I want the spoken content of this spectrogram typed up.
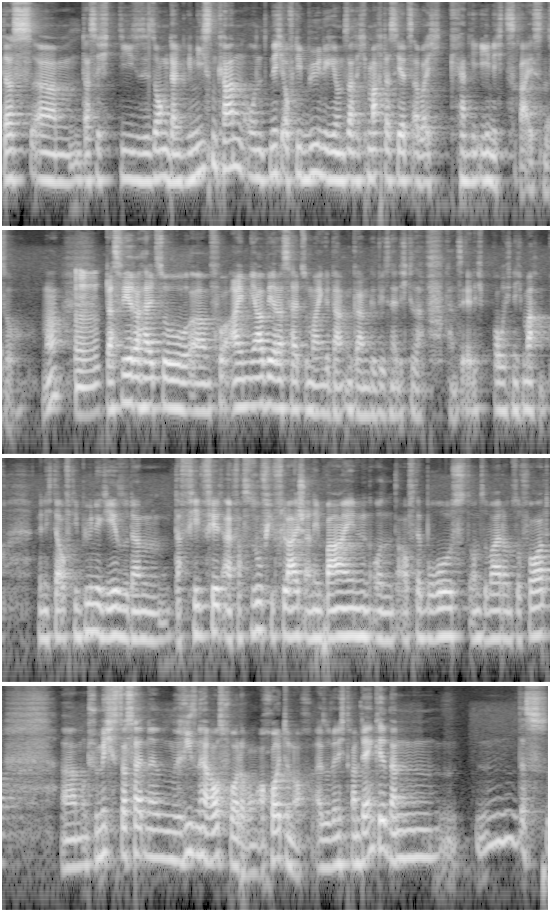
dass, ähm, dass ich die Saison dann genießen kann und nicht auf die Bühne gehe und sage, ich mache das jetzt, aber ich kann hier eh nichts reißen. So. Ne? Das wäre halt so, ähm, vor einem Jahr wäre das halt so mein Gedankengang gewesen. Hätte ich gesagt, pff, ganz ehrlich, brauche ich nicht machen. Wenn ich da auf die Bühne gehe, so dann, da fehlt, fehlt einfach so viel Fleisch an den Beinen und auf der Brust und so weiter und so fort. Ähm, und für mich ist das halt eine, eine riesen Herausforderung, auch heute noch. Also wenn ich dran denke, dann das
